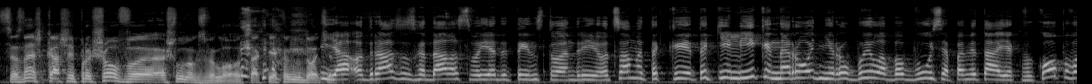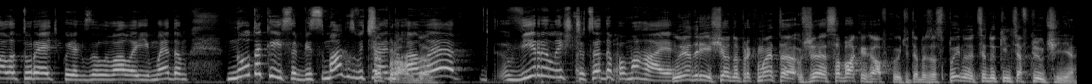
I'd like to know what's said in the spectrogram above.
Це знаєш, кашель пройшов, е, шлунок звело, так як в анекдоті. Я одразу згадала своє дитинство, Андрію. От саме такі, такі ліки народні робила бабуся. Пам'ятаю, як викопувала туредьку, як заливала її медом. Ну такий собі смак, звичайно, правда. але вірили, що це допомагає. Ну і Андрій, ще одна прикмета. Вже собаки гавкають у тебе за спиною. Це до кінця включення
